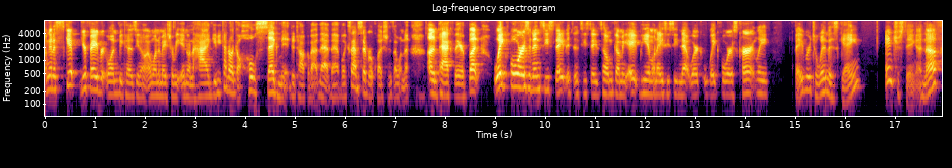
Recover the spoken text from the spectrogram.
I'm gonna skip your favorite one because you know I want to make sure we end on a high, give you kind of like a whole segment to talk about that bad boy because I have several questions I want to unpack there. But Wake Forest and NC State, it's NC State's homecoming, 8 p.m. on ACC Network. Wake Forest currently favored to win this game. Interesting enough,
